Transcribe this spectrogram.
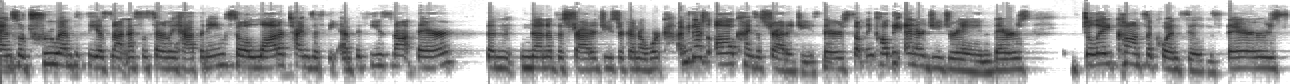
And so true empathy is not necessarily happening. So a lot of times, if the empathy is not there, then none of the strategies are going to work. I mean, there's all kinds of strategies. There's something called the energy drain. There's delayed consequences. There's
